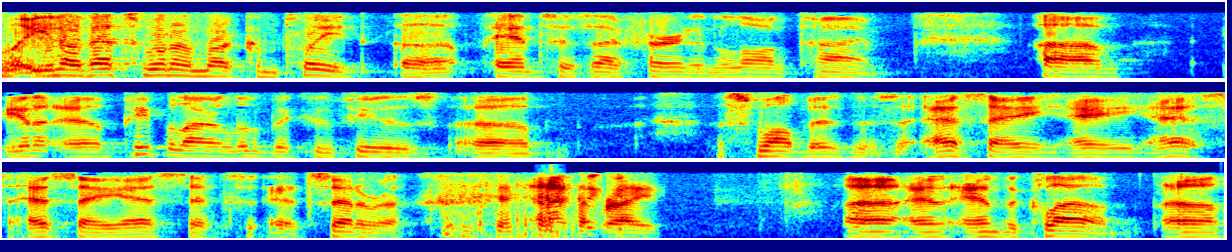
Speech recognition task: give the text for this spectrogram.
Well, you know that's one of the more complete uh, answers I've heard in a long time. Um, you know, uh, people are a little bit confused. Uh, small business, SaaS, SAS, et, cetera. And I think right uh, and, and the cloud. Uh,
